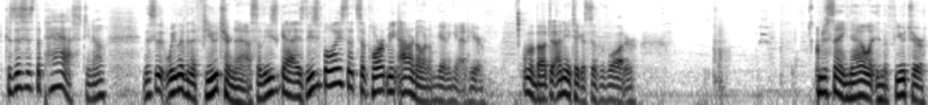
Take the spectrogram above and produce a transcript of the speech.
Because this is the past, you know. This is we live in the future now. So these guys, these boys that support me, I don't know what I'm getting at here. I'm about to I need to take a sip of water. I'm just saying now in the future,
